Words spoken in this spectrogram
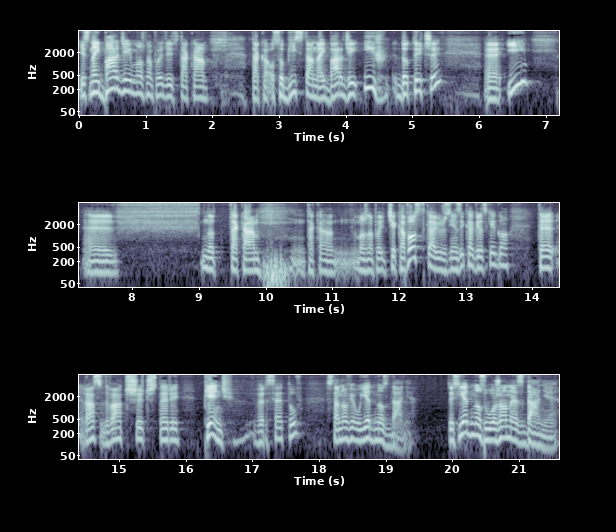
jest najbardziej, można powiedzieć, taka, taka osobista, najbardziej ich dotyczy. E, i e, no, taka, taka, można powiedzieć, ciekawostka już z języka greckiego, te raz, dwa, trzy, cztery, pięć wersetów stanowią jedno zdanie. To jest jedno złożone zdanie,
